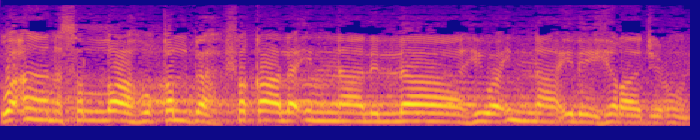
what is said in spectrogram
وآنس الله قلبه فقال إنا لله وإنا إليه راجعون.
